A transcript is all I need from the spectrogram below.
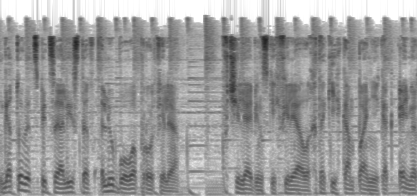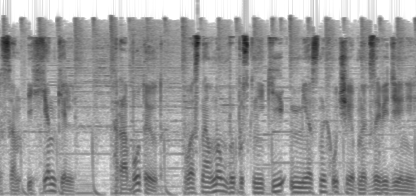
готовят специалистов любого профиля. В челябинских филиалах таких компаний, как Эмерсон и Хенкель, работают в основном выпускники местных учебных заведений.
